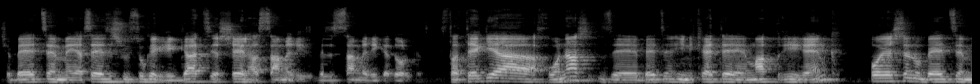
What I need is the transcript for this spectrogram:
שבעצם יעשה איזשהו סוג אגריגציה של הסאמריז, באיזה סאמרי גדול כזה. אסטרטגיה אחרונה, זה בעצם, היא נקראת אה, map re-rank, פה יש לנו בעצם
